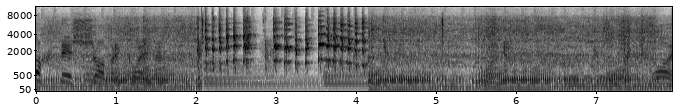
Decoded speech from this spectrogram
Ох ти що, прикольно. Ой.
